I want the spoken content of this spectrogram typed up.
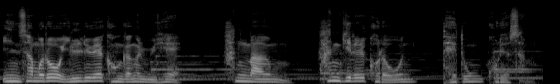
인삼으로 인류의 건강을 위해 한 마음 한 길을 걸어온 대동 고려삼.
